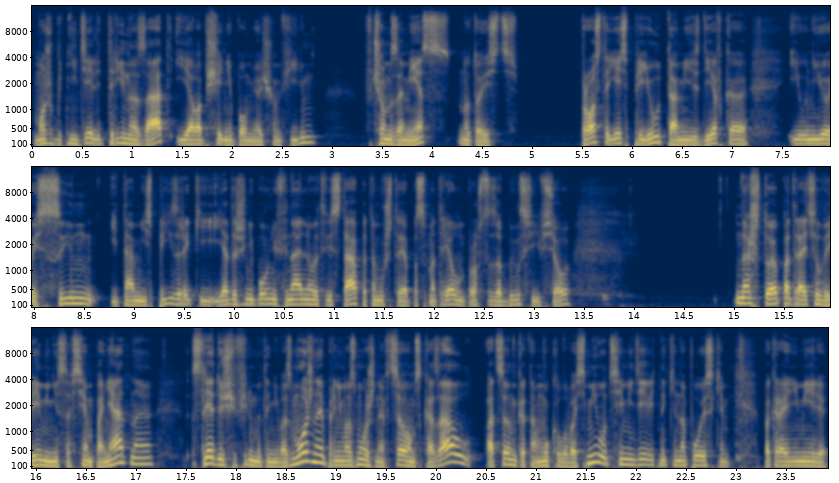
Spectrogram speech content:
может быть, недели три назад, и я вообще не помню, о чем фильм, в чем замес. Ну, то есть, просто есть приют, там есть девка, и у нее есть сын, и там есть призраки. Я даже не помню финального твиста, потому что я посмотрел, он просто забылся, и все. На что я потратил время, не совсем понятно. Следующий фильм это невозможное. Про невозможное в целом сказал. Оценка там около 8, вот 7,9 на кинопоиске, по крайней мере.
